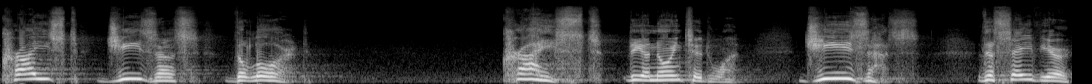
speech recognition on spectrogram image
Christ Jesus the Lord. Christ, the anointed one. Jesus, the Savior.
